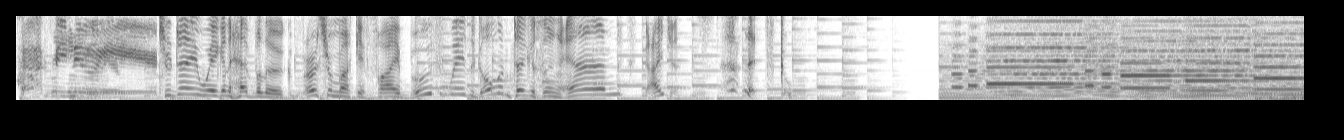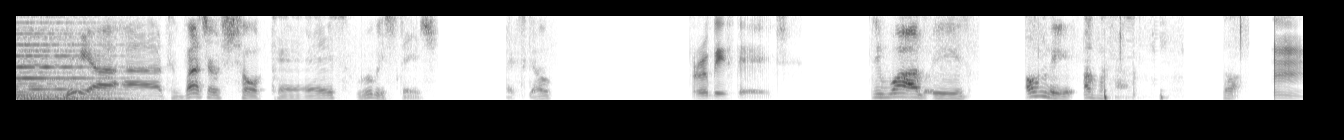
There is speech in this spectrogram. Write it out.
Happy New Year! Today we're gonna have a look Virtual Market 5 booth with Golden Takasan and Gaijins. Let's go! We are at Virtual Showcase Ruby stage. Let's go. Ruby stage. The word is only avatar. Hmm.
